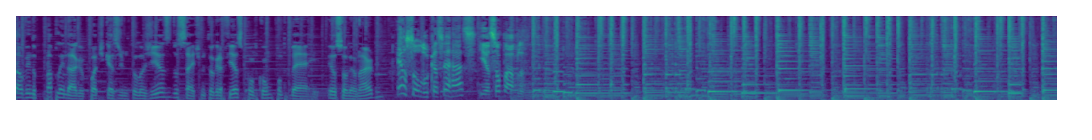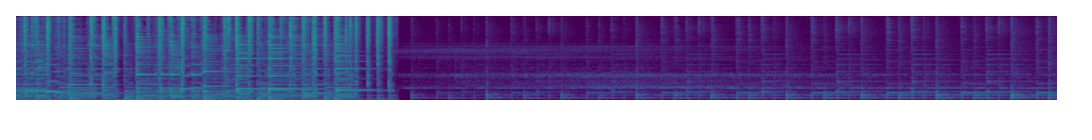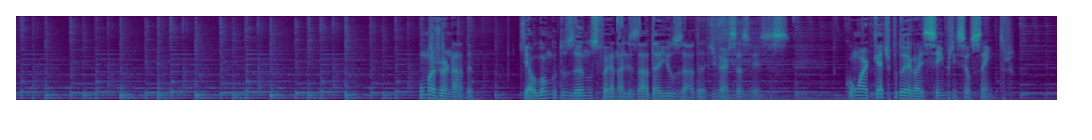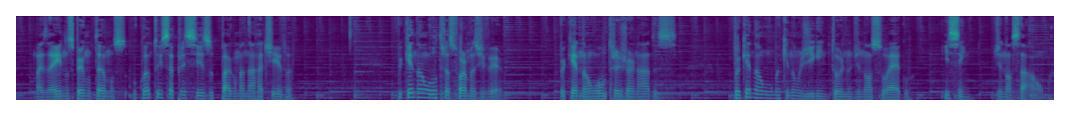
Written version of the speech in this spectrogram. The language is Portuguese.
está ouvindo Papo Lendário, podcast de mitologias do site mitografias.com.br. Eu sou o Leonardo. Eu sou o Lucas Ferraz. E eu sou o Pablo. Uma jornada que ao longo dos anos foi analisada e usada diversas vezes, com o arquétipo do herói sempre em seu centro. Mas aí nos perguntamos o quanto isso é preciso para uma narrativa. Por que não outras formas de ver? Por que não outras jornadas? Por que não uma que não gira em torno de nosso ego, e sim de nossa alma?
